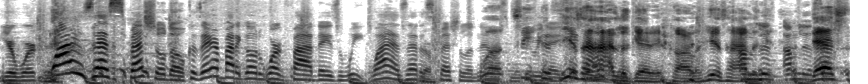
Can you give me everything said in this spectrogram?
Your work week. Why is that special though? Because everybody go to work five days a week. Why is that a special announcement? Well, see, here's how I look at it, Carla. Here's how I'm I look li- at it. I'm That's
